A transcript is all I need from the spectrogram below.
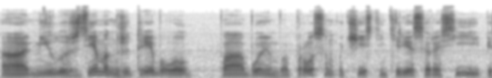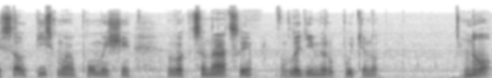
А Милош Земан же требовал по обоим вопросам учесть интересы России и писал письма о помощи вакцинации Владимиру Путину. Но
